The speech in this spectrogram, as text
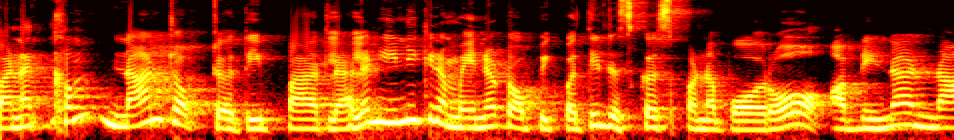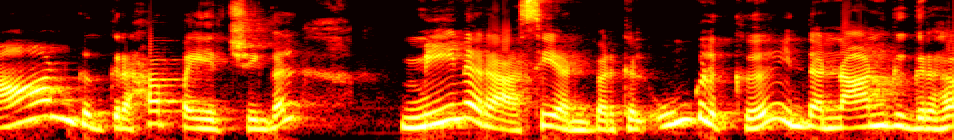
வணக்கம். நான் டாக்டர் தீபார்லாலன் லாலன் இன்னைக்கு நம்ம என்ன டாபிக் பற்றி டிஸ்கஸ் பண்ண போகிறோம் அப்படின்னா நான்கு கிரக பயிற்சிகள் மீன ராசி அன்பர்கள். உங்களுக்கு இந்த நான்கு கிரக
